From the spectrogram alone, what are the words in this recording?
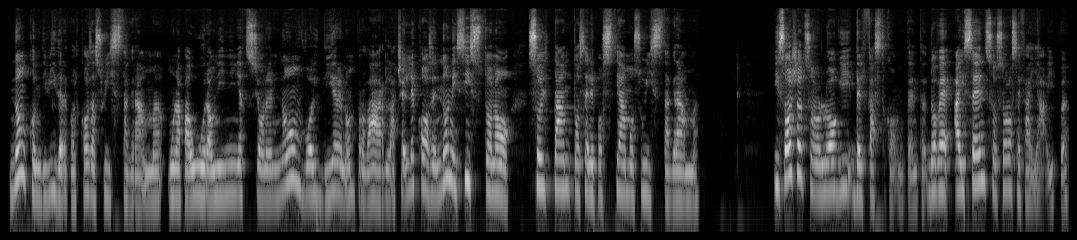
Non condividere qualcosa su Instagram, una paura, un'indignazione, non vuol dire non provarla, cioè le cose non esistono soltanto se le postiamo su Instagram. I social sono luoghi del fast content, dove hai senso solo se fai hype,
